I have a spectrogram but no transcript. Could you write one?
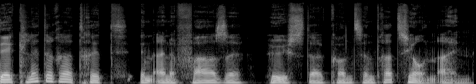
Der Kletterer tritt in eine Phase höchster Konzentration ein.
